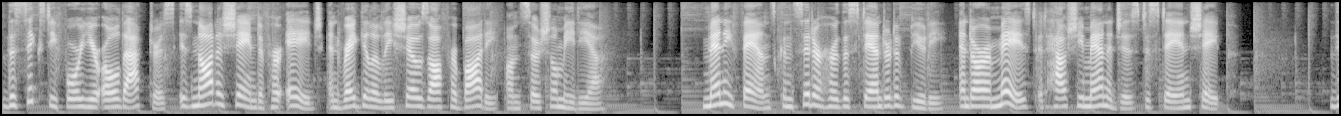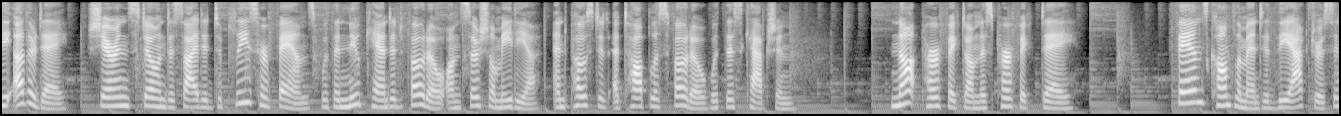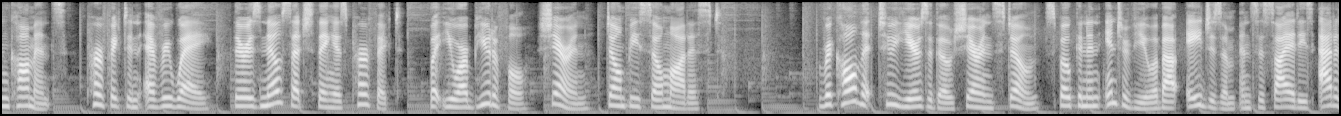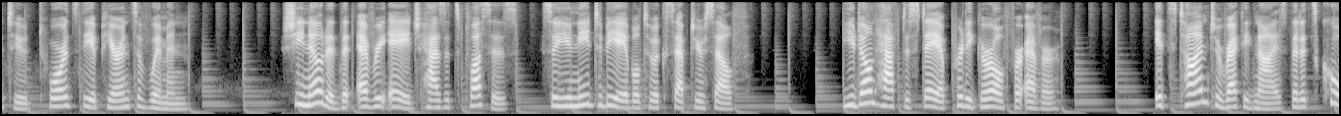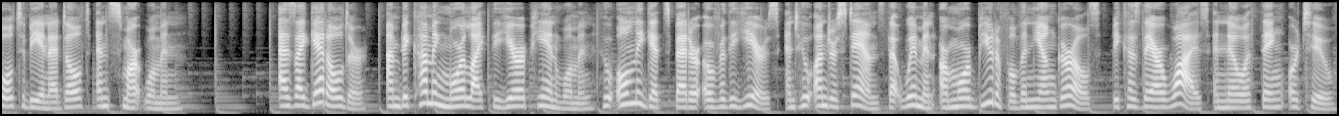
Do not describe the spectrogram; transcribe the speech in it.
The 64-year-old actress is not ashamed of her age and regularly shows off her body on social media. Many fans consider her the standard of beauty and are amazed at how she manages to stay in shape. The other day, Sharon Stone decided to please her fans with a new candid photo on social media and posted a topless photo with this caption. Not perfect on this perfect day. Fans complimented the actress in comments, perfect in every way, there is no such thing as perfect, but you are beautiful, Sharon, don't be so modest. Recall that two years ago Sharon Stone spoke in an interview about ageism and society's attitude towards the appearance of women. She noted that every age has its pluses, so you need to be able to accept yourself. You don't have to stay a pretty girl forever. It's time to recognize that it's cool to be an adult and smart woman. As I get older, I'm becoming more like the European woman who only gets better over the years and who understands that women are more beautiful than young girls because they are wise and know a thing or two.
